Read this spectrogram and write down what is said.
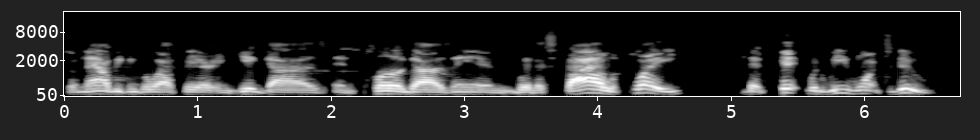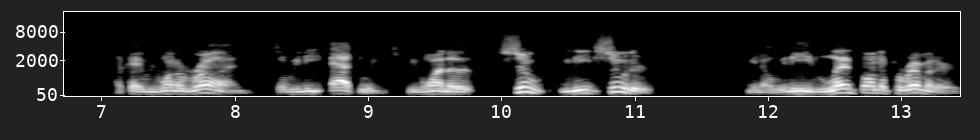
So now we can go out there and get guys and plug guys in with a style of play that fit what we want to do. Okay, we want to run, so we need athletes. We want to shoot, we need shooters. You know, we need length on the perimeter.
